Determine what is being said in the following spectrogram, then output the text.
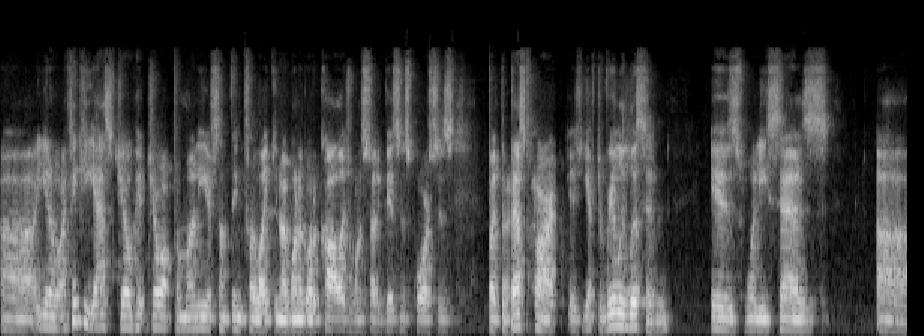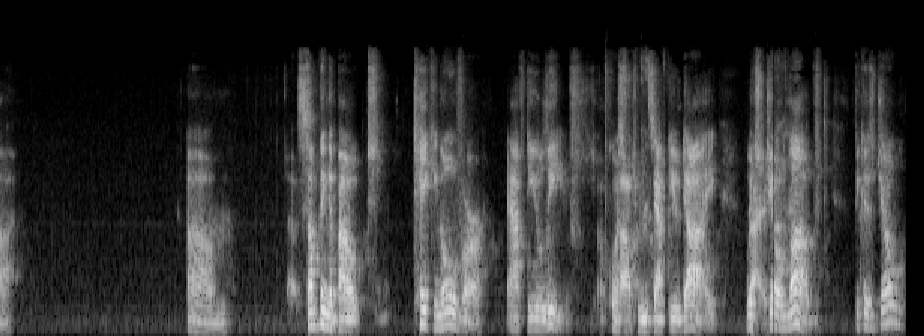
Uh, you know, I think he asked Joe hit Joe up for money or something for like, you know, I want to go to college, I want to study business courses. But the Right. best part is you have to really listen. Is when he says, uh, um, something about taking over after you leave, of course, which Oh. means after you die, which Right. Joe loved because Joe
